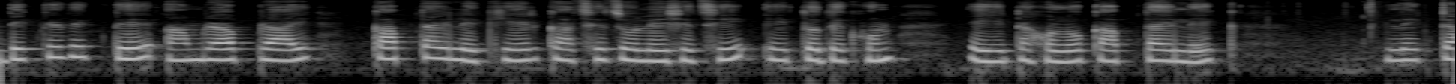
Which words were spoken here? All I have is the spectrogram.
দেখতে দেখতে আমরা প্রায় কাপ্তাই লেকের কাছে চলে এসেছি। এই তো দেখুন, এইটা হলো কাপ্তাই লেক। লেকটা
